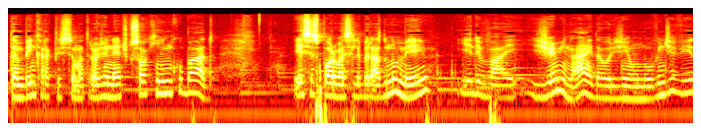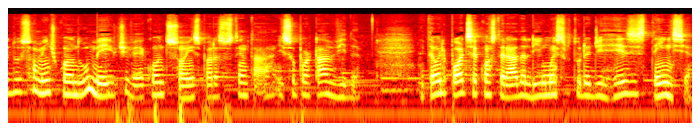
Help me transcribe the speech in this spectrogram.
também característica do material genético, só que incubado. Esse esporo vai ser liberado no meio e ele vai germinar e dar origem a um novo indivíduo somente quando o meio tiver condições para sustentar e suportar a vida. Então ele pode ser considerado ali uma estrutura de resistência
